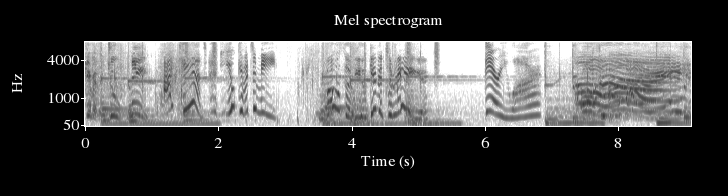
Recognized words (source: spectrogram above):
give it to me. I can't. You give it to me. Both of you, give it to me! There you are. Hi!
